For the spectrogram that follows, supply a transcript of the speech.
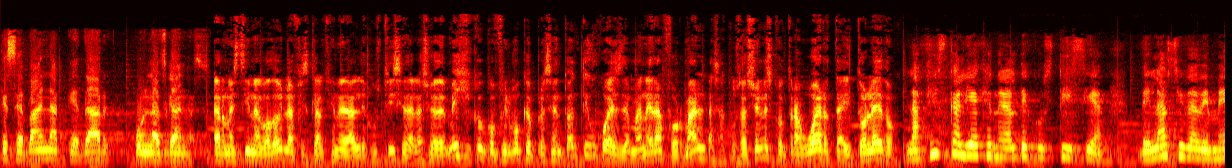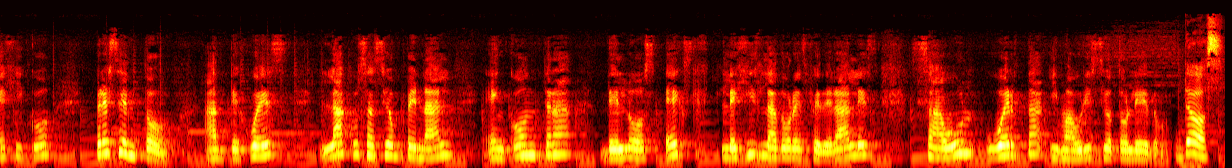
que se van a quedar con las ganas. Ernestina Godoy, la fiscal general de justicia de la Ciudad de México, confirmó que presentó ante un juez de manera formal las acusaciones contra Huerta y Toledo. La Fiscalía General de Justicia de la Ciudad de México presentó ante juez la acusación penal en contra de los ex legisladores federales Saúl Huerta y Mauricio Toledo. 2.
